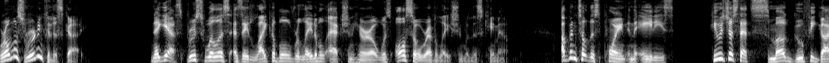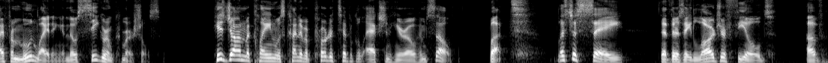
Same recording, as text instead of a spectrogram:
We're almost rooting for this guy. Now, yes, Bruce Willis as a likable, relatable action hero was also a revelation when this came out. Up until this point in the 80s, he was just that smug, goofy guy from Moonlighting and those Seagram commercials. His John McClane was kind of a prototypical action hero himself. But let's just say that there's a larger field of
